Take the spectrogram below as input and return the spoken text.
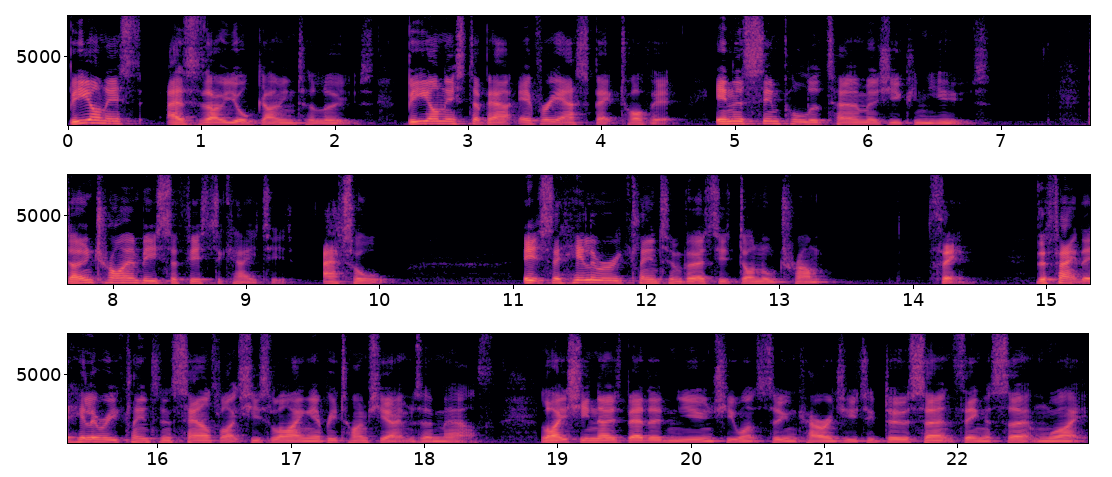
Be honest as though you're going to lose. Be honest about every aspect of it in as simple a term as you can use. Don't try and be sophisticated at all. It's the Hillary Clinton versus Donald Trump thing. The fact that Hillary Clinton sounds like she's lying every time she opens her mouth, like she knows better than you and she wants to encourage you to do a certain thing a certain way.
